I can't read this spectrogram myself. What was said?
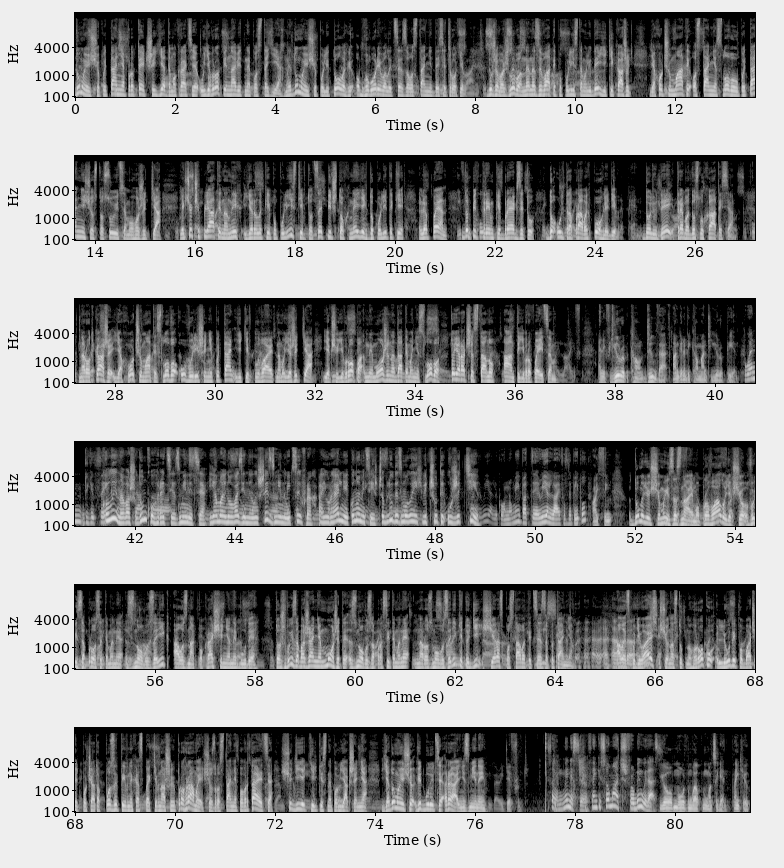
Думаю, що питання про те, чи є демократія у Європі, навіть не постає. Не думаю, що політологи обговорювали це за останні 10 років. Дуже важливо не називати популістами людей, які кажуть: я хочу мати останнє слово у питанні, що стосуються мого життя. Якщо чіпляти на них ярлики популістів, то це підштовхне їх до політики Льопен, до підтримки Брекзиту, до ультраправих поглядів. До людей треба дослухатися. Народ каже: я хочу мати слово у вирішенні питань, які впливають на моє життя. І якщо Європа не може надати мені слово, то я радше стану антиєвропейцем. And if Europe can't do that, I'm going to become anti-European. When do you think Коли, на вашу думку, uh, Греція зміниться? Я маю на увазі не лише зміни у цифрах, а й у реальній економіці, щоб люди змогли їх відчути у житті. Думаю, що ми зазнаємо провалу, якщо ви запросите мене знову за рік, а ознак покращення не буде. Тож ви за бажанням можете знову запросити мене на розмову за рік і тоді ще раз поставити це запитання. Але сподіваюсь, що наступного року люди побачать початок позитивних аспектів нашої програми, що зростання повертається, що діє кількісне пом'якшення. Я думаю, що відбудуться реальні зміни. So, Minister, thank you so much for being with us. You're more than welcome once again. Thank you.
